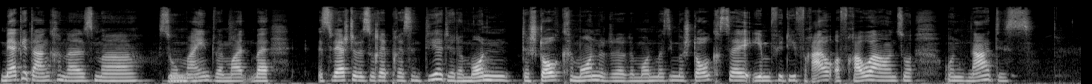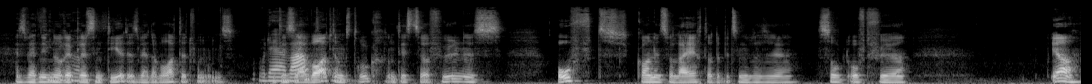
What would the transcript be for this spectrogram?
mehr Gedanken, als man so mhm. meint, weil man, weil es wirst aber so repräsentiert, ja, der Mann, der starke Mann oder der Mann muss immer stark sein, eben für die Frau, eine Frau auch und so. Und na, das es wird nicht nur repräsentiert, es wird erwartet von uns. Oder und dieser Erwartungsdruck und das zu erfüllen ist oft gar nicht so leicht oder beziehungsweise sorgt oft für ja,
